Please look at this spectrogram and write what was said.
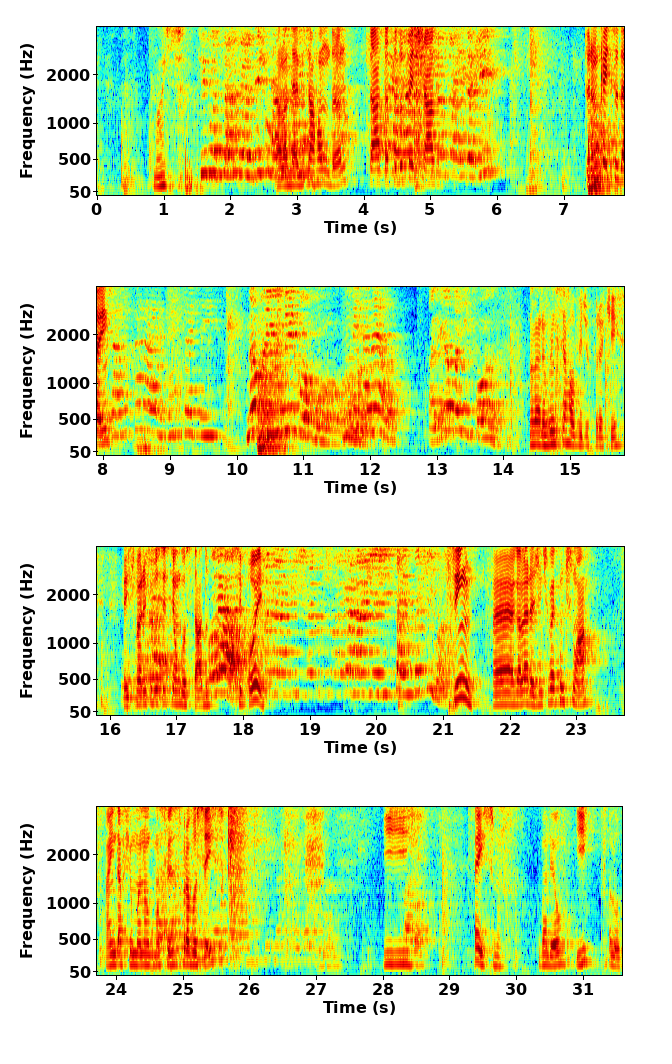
Mas se gostaram, galera, deixa um like. ela deve estar rondando. Tá, tá tudo fechado. Tranca isso daí. Fechado, caralho. Como fecha isso? Não, aí não tem como. Não tem janela? Ali é a parte de fora. Galera, eu vou encerrar o vídeo por aqui. Eu espero que vocês tenham gostado. Se foi. A gente vai continuar a gravar aqui a gente saindo daqui, mano. Sim, é, galera, a gente vai continuar ainda filmando algumas coisas pra vocês. E é isso, mano. Valeu e falou.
